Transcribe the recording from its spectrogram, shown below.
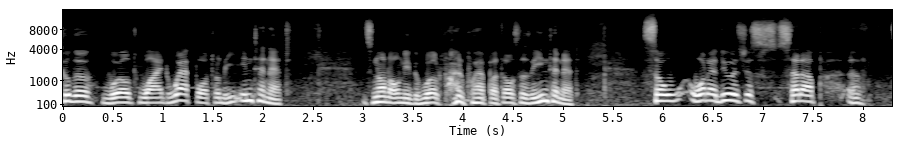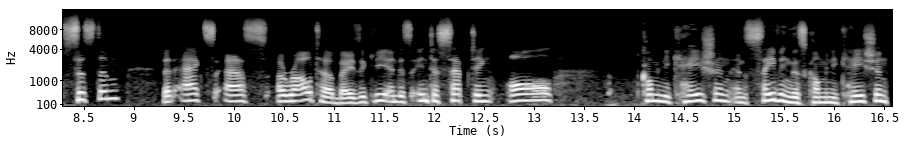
to the World Wide Web or to the internet. It's not only the World Wide Web, but also the internet. So what I do is just set up a system that acts as a router basically and is intercepting all communication and saving this communication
